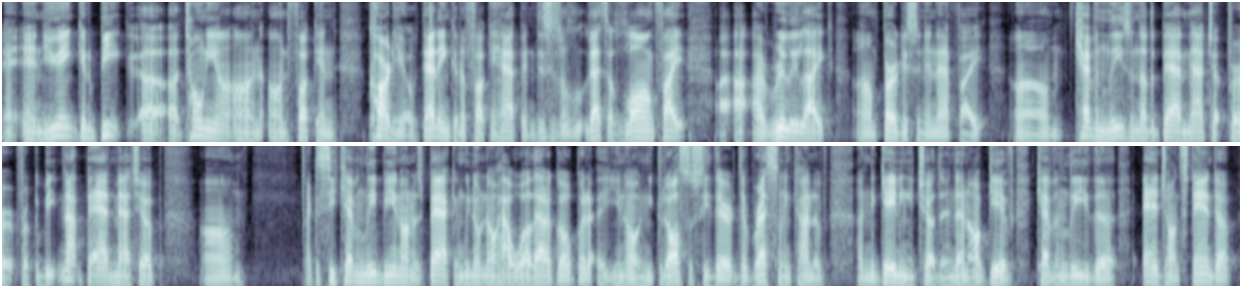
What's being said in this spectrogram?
and, you ain't gonna beat uh, uh, Tony on, on, fucking cardio. That ain't gonna fucking happen. This is a that's a long fight. I I, I really like um, Ferguson in that fight. Um, Kevin Lee's another bad matchup for for Khabib. Not bad matchup. Um, I could see Kevin Lee being on his back, and we don't know how well that'll go. But uh, you know, and you could also see their the wrestling kind of uh, negating each other. And then I'll give Kevin Lee the edge on stand up.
